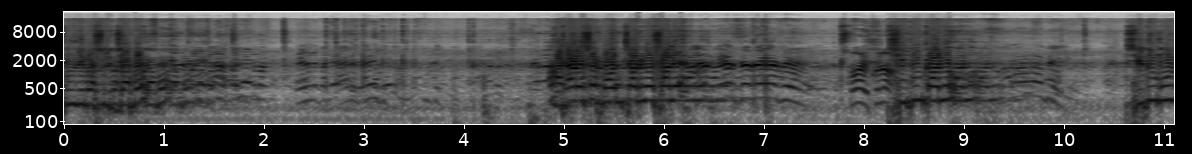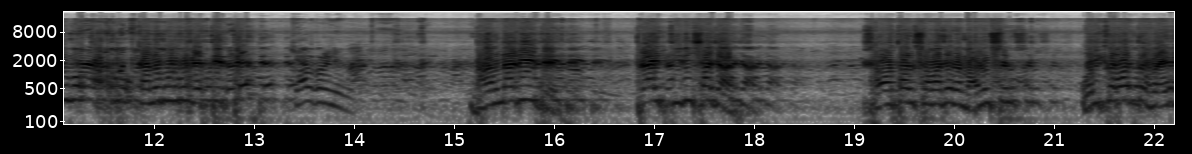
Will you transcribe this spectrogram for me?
হুল দিবস উদযাপন? আঠারোশো পঞ্চান্ন সালে সিধু কানু সিধু মুর্মু কানু- কানু মুর্মুর নেতৃত্বে খেয়াল করে নিবে ভাঙনাডিতে প্রায় তিরিশ হাজার। সাঁওতাল সমাজের মানুষ ঐক্যবদ্ধ হয়ে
